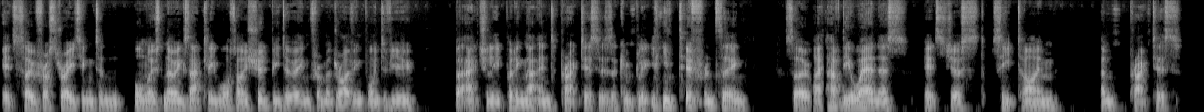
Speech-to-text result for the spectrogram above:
it's so frustrating to almost know exactly what I should be doing from a driving point of view, but actually putting that into practice is a completely different thing. So I have the awareness, it's just seat time and practice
